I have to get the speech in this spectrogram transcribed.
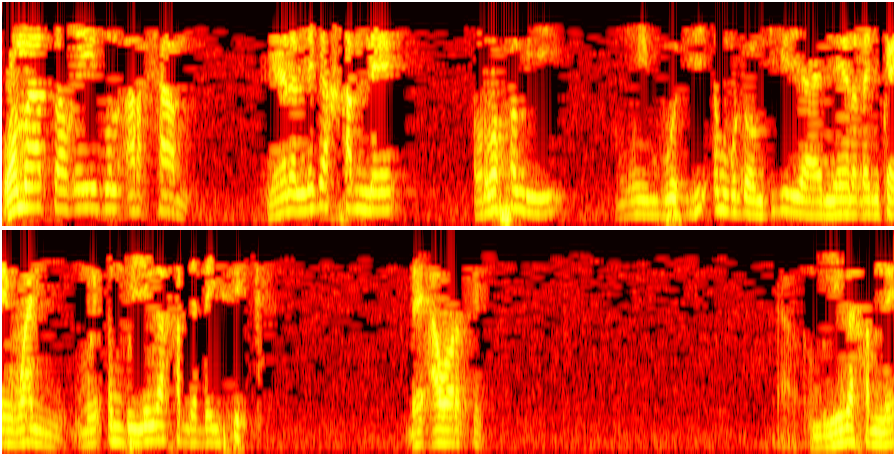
wa ma taxidul arxam nee na li nga xam ne roxam yi muy mbuus yi ëmb doom ci biir yaay nee na dañ koy wàññi muy ëmb yi nga xam ne day sikk day awarti waaw ëmb yi nga xam ne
